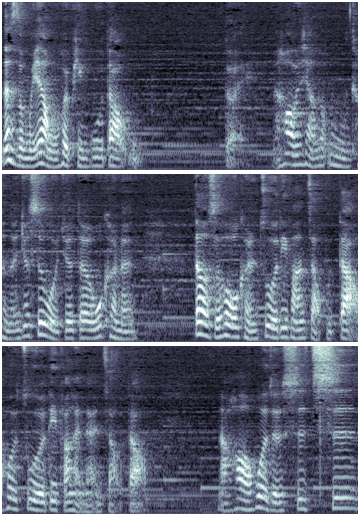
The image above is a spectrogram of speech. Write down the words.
那怎么样我会评估到五？对，然后我就想说，嗯，可能就是我觉得我可能到时候我可能住的地方找不到，或者住的地方很难找到，然后或者是吃。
